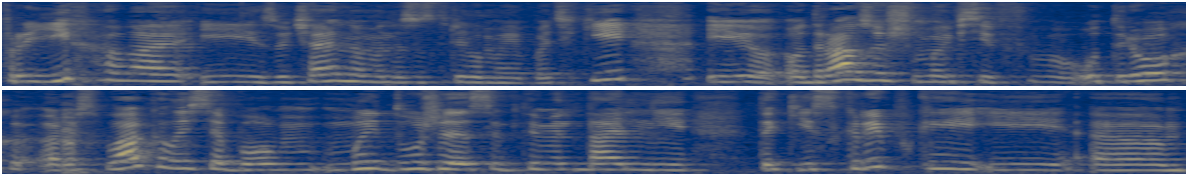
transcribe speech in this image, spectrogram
приїхала, і звичайно мене зустріли мої батьки. І одразу ж ми всі у трьох розплакалися, бо ми дуже сентиментальні такі скрипки, і е,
